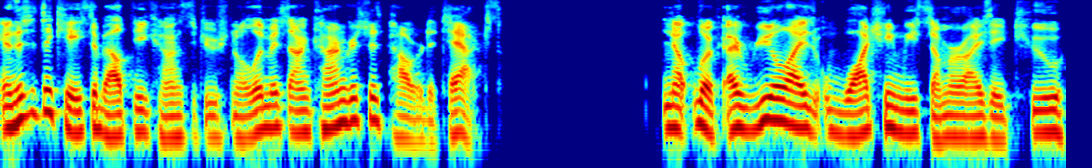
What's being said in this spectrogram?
And this is a case about the constitutional limits on Congress's power to tax. Now, look, I realize watching me summarize a two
